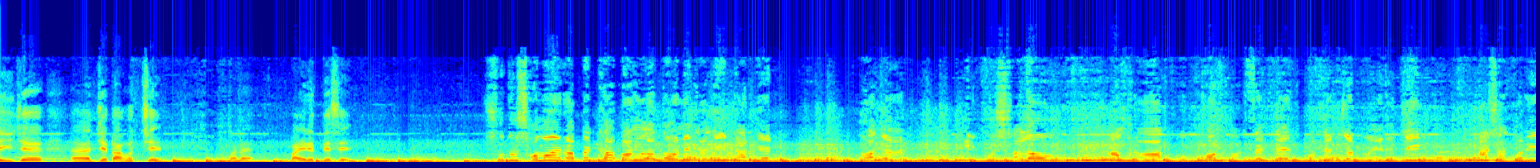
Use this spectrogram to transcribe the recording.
এই যে জেতা হচ্ছে? মানে বাইরের দেশে? শুধু সময়ের অপেক্ষা, বাংলা তো অনেক আগেই টার্গেট। দু হাজার একুশ সালেও আমরা খুব কম পার্সেন্টেজ ভোটের জন্য হেরেছি। আশা করি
